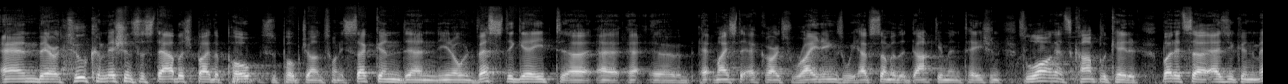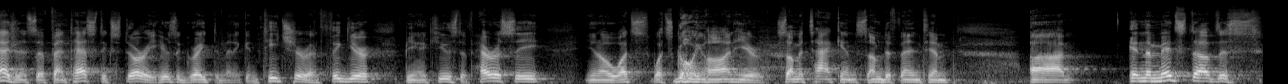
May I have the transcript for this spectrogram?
And there are two commissions established by the Pope. This is Pope John XXII, and you know investigate uh, uh, uh, Meister Eckhart's writings. We have some of the documentation. It's long it's complicated, but it's uh, as you can imagine, it's a fantastic story. Here's a great Dominican teacher and figure being accused of heresy. You know what's what's going on here? Some attack him, some defend him. Um, in the midst of this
